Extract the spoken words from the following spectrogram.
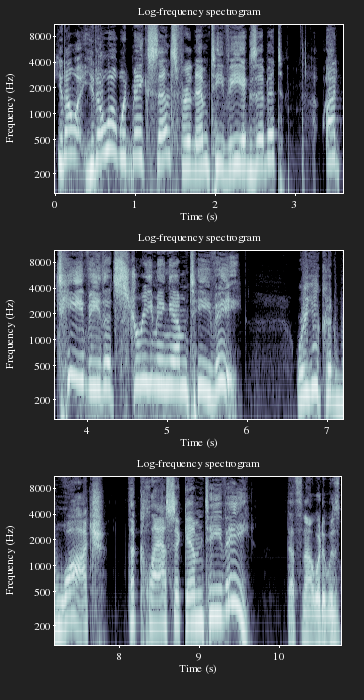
You know what? You know what would make sense for an MTV exhibit? A TV that's streaming MTV, where you could watch the classic MTV. That's not what it was.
